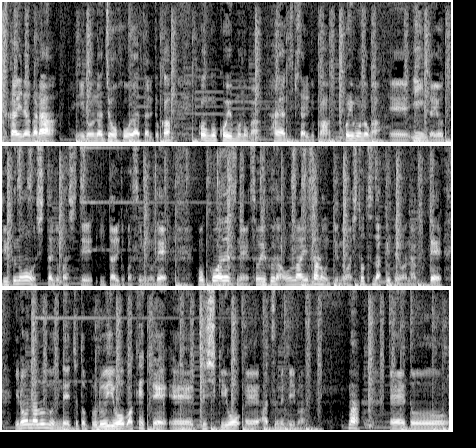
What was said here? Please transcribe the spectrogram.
使いながらいろんな情報だったりとか今後こういうものが流行ってきたりとかこういうものが、えー、いいんだよっていうのを知ったりとかしていたりとかするので僕はですねそういう風なオンラインサロンっていうのは一つだけではなくていろんな部分でちょっと部類を分けて、えー、知識を、えー、集めています。まあえっ、と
